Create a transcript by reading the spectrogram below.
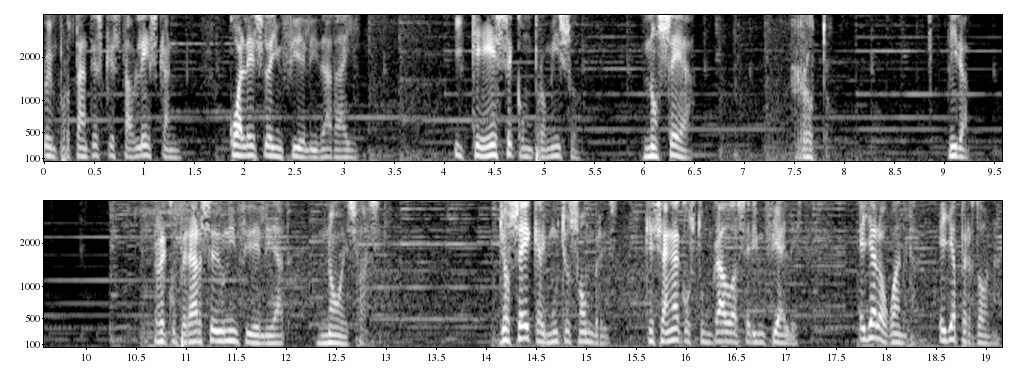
lo importante es que establezcan cuál es la infidelidad ahí y que ese compromiso no sea roto. Mira, recuperarse de una infidelidad no es fácil. Yo sé que hay muchos hombres que se han acostumbrado a ser infieles. Ella lo aguanta, ella perdona.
